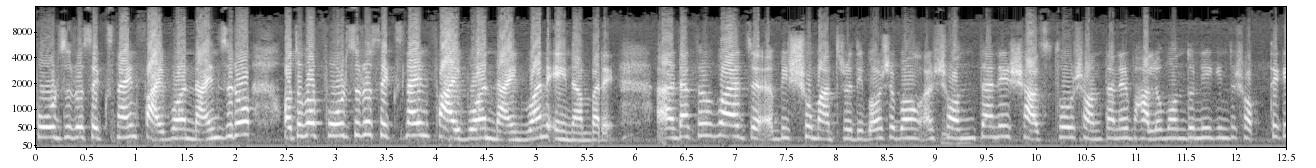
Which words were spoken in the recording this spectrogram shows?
four zero six nine five one nine zero অথবা four zero six nine five one nine one এই নাম্বারে। ডাক্তারবাবু, আজ বিশ্ব মাতৃ দিবস এবং সন্তানের স্বাস্থ্য, সন্তানের ভালো মন্দ নিয়ে কিন্তু সব থেকে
